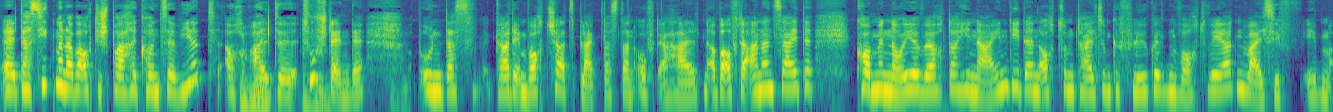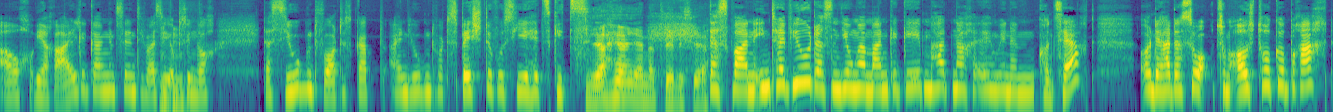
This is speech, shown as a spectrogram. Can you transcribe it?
Äh, da sieht man aber auch, die Sprache konserviert auch Mhm. alte Zustände. Und das, gerade im Wortschatz bleibt das dann oft erhalten. Aber auf der anderen Seite kommen neue Wörter hinein, die dann auch zum Teil zum geflügelten Wort werden, weil sie eben auch viral gegangen sind. Ich weiß nicht, ob Sie noch das Jugendwort, es gab ein Jugendwort, das Beste, was je hätte gibt's. Ja, ja, ja, natürlich, ja. Das war ein Interview, das ein junger Mann gegeben hat nach irgendwie einem Konzert. Und er hat das so zum Ausdruck gebracht.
